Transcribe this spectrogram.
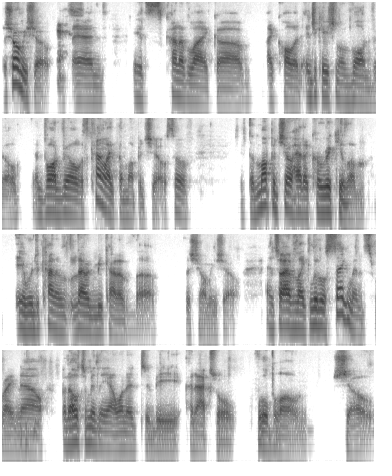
the Show Me Show, Yes. and it's kind of like uh, I call it educational vaudeville. And vaudeville was kind of like the Muppet Show. So if the Muppet Show had a curriculum, it would kind of that would be kind of the the Show Me Show. And so I have like little segments right now, but ultimately I want it to be an actual full blown show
